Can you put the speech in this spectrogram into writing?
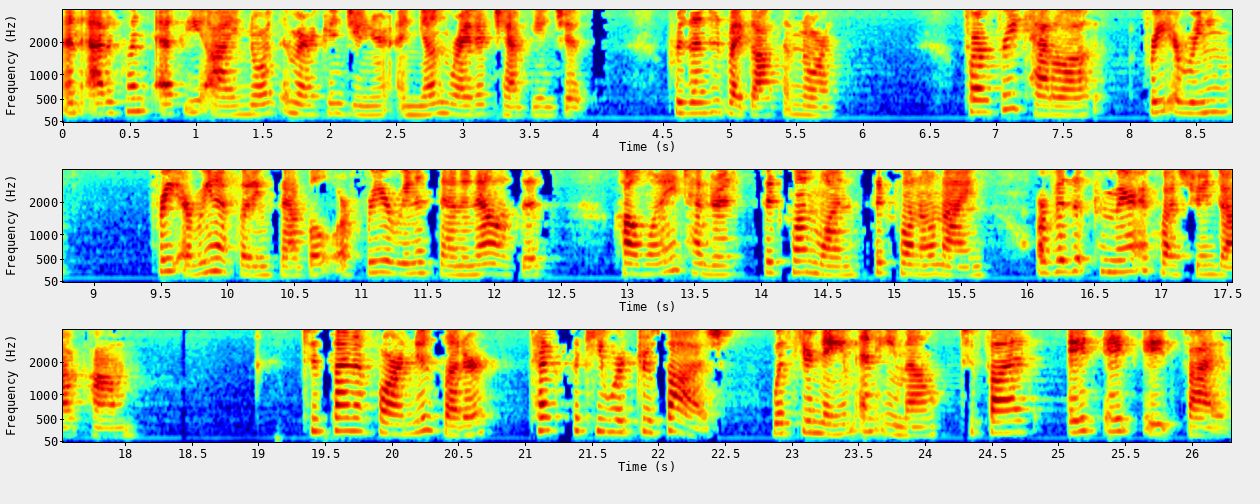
and Adequan FEI North American Junior and Young Rider Championships, presented by Gotham North. For a free catalog, free arena, free arena footing sample, or free arena stand analysis, call 1 800 611 6109 or visit premierequestrian.com. To sign up for our newsletter, text the keyword dressage with your name and email to 58885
